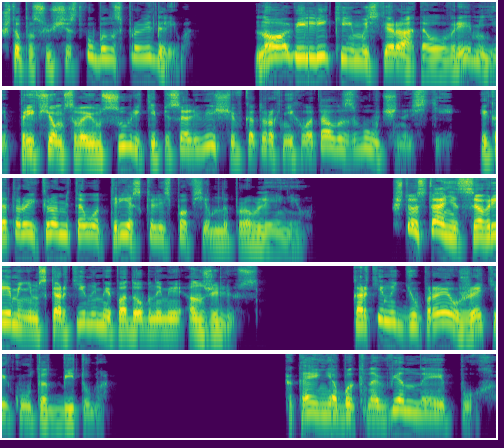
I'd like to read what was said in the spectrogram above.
что по существу было справедливо. Но великие мастера того времени при всем своем сурике писали вещи, в которых не хватало звучности, и которые, кроме того, трескались по всем направлениям. Что станет со временем с картинами, подобными Анжелюс? Картины Дюпре уже текут от битума. Какая необыкновенная эпоха!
